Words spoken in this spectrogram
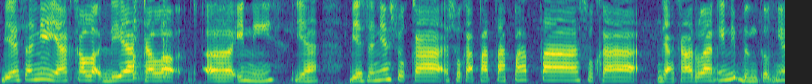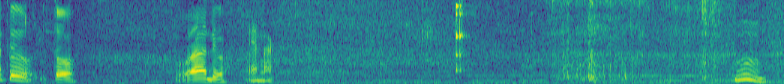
Biasanya ya kalau dia kalau uh, ini ya biasanya suka suka patah-patah suka nggak karuan. Ini bentuknya tuh tuh. Waduh enak. Hmm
